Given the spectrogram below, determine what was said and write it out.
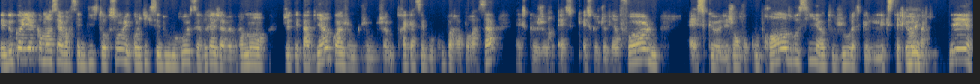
Et donc, quand il a commencé à avoir cette distorsion, et quand je dis que c'est douloureux, c'est vrai, j'avais vraiment, j'étais pas bien, quoi, je, me tracassais beaucoup par rapport à ça. Est-ce que je, est-ce, est que je deviens folle ou est-ce que les gens vont comprendre aussi, hein, toujours? Est-ce que l'extérieur va quitter?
